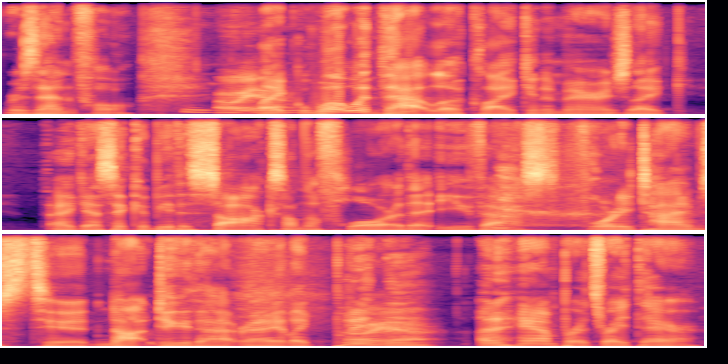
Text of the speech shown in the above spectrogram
resentful. Oh, yeah. Like, what would that look like in a marriage? Like, I guess it could be the socks on the floor that you've asked 40 times to not do that, right? Like, put it Oh, in yeah. the, a hamper, it's right there.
